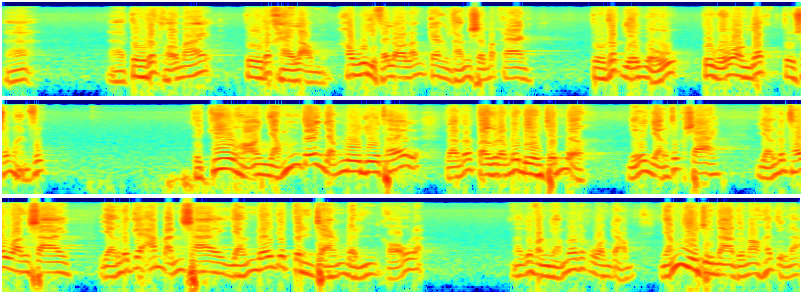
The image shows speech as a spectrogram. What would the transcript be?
À, à, tôi rất thoải mái tôi rất hài lòng. Không có gì phải lo lắng. Căng thẳng sợ bất an. Tôi rất dễ ngủ. Tôi ngủ ngon giấc. Tôi sống hạnh phúc. Thì kêu họ nhẩm tới nhẩm lui như thế là nó tự động nó điều chỉnh được. Những cái nhận thức sai dẫn đến thói quen sai dẫn đến cái ám ảnh sai dẫn đến cái tình trạng bệnh khổ đó. Là cái phần nhẩm nó rất quan trọng. Nhẩm nhiều chừng nào thì mau hết chừng đó.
